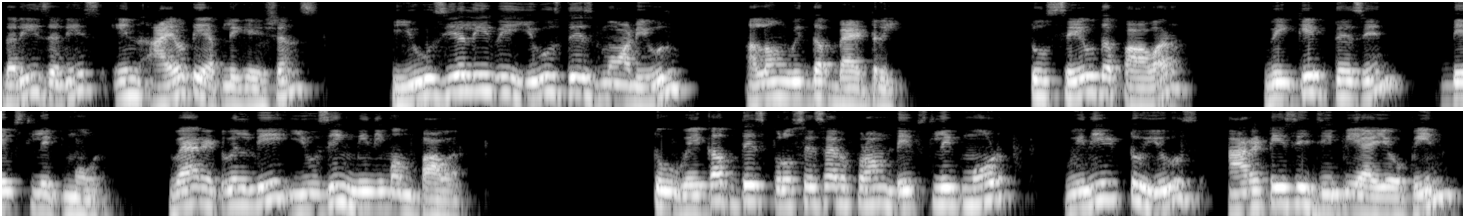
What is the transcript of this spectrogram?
The reason is in IoT applications, usually we use this module along with the battery. To save the power, we keep this in deep sleep mode where it will be using minimum power. To wake up this processor from deep sleep mode, we need to use RTC GPIO pin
